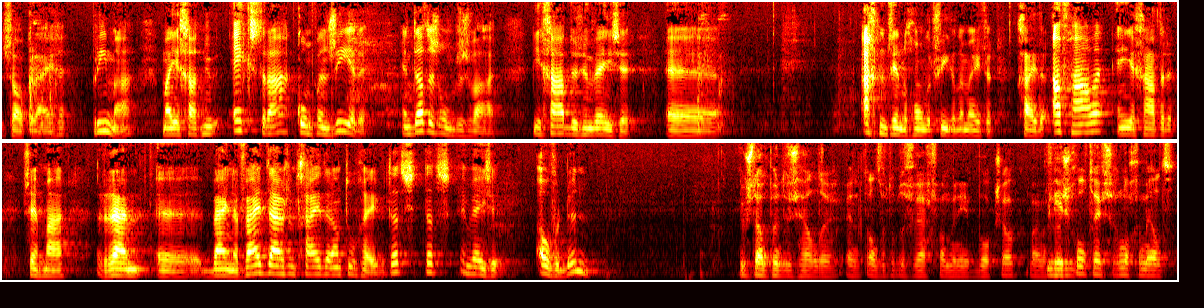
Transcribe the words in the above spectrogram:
zou krijgen, prima. Maar je gaat nu extra compenseren. En dat is ons bezwaar. Je gaat dus in wezen 2800 vierkante meter ga je er afhalen. En je gaat er zeg maar ruim uh, bijna 5000 ga je eraan toegeven. Dat is, dat is in wezen overdun. Uw standpunt is helder en het antwoord op de vraag van meneer Boks ook. Maar mevrouw Scholt heeft zich nog gemeld.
